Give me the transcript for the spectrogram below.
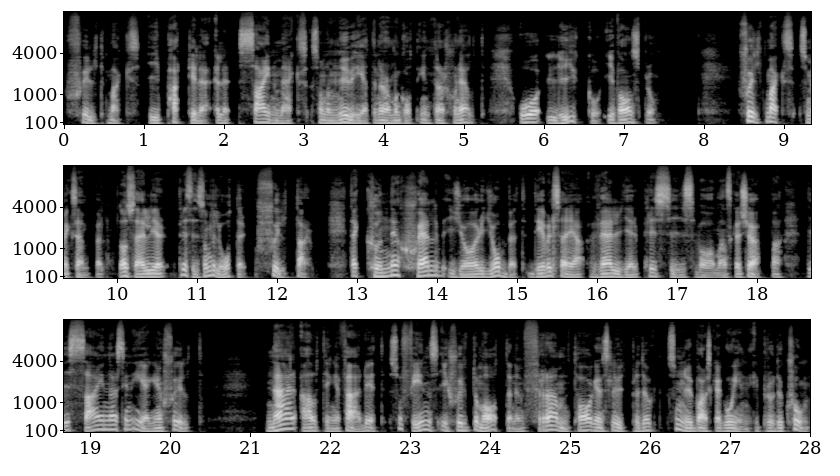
Skyltmax i Partille, eller Signmax som de nu heter när de har gått internationellt, och Lyko i Vansbro. Skyltmax som exempel, de säljer, precis som det låter, skyltar. Där kunden själv gör jobbet, det vill säga väljer precis vad man ska köpa, designar sin egen skylt när allting är färdigt så finns i skyltomaten en framtagen slutprodukt som nu bara ska gå in i produktion.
